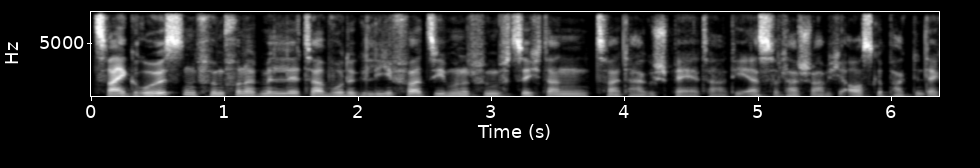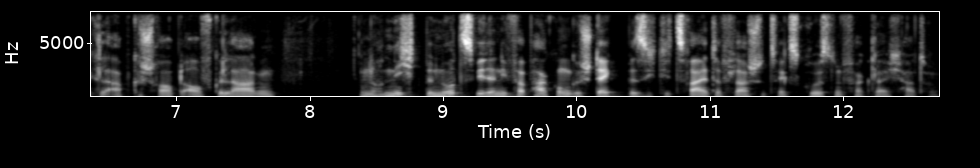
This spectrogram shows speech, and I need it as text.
Zwei Größen, 500 Milliliter wurde geliefert, 750 dann zwei Tage später. Die erste Flasche habe ich ausgepackt, den Deckel abgeschraubt, aufgeladen und noch nicht benutzt, wieder in die Verpackung gesteckt, bis ich die zweite Flasche zwecks Größenvergleich hatte.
